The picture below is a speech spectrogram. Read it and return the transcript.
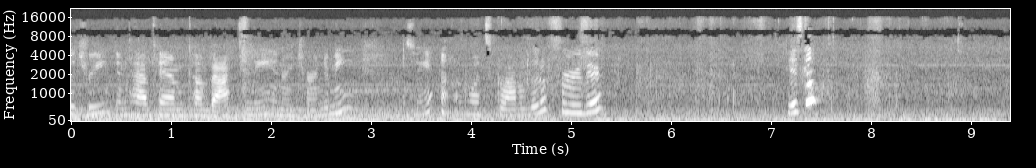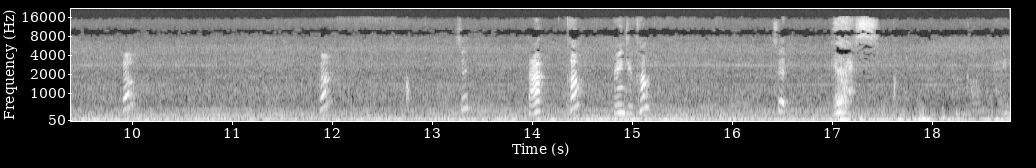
a treat and have him come back to me and return to me. So yeah, let's go out a little further. Let's go. Come. Come. Sit. Ah, come. Ranger, come. Sit. Yes. Okay.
